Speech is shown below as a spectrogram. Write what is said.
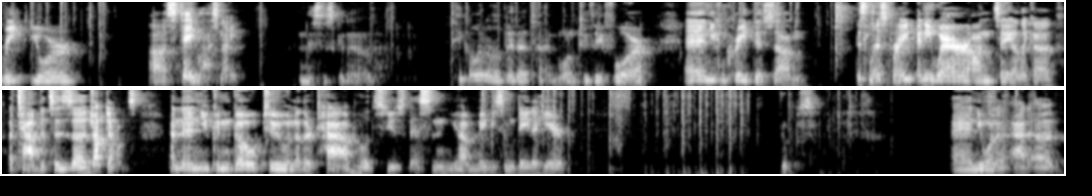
rate your uh, stay last night? And this is gonna take a little bit of time. One, two, three, four, and you can create this um, this list right anywhere on say a, like a, a tab that says uh, drop downs, and then you can go to another tab. Let's use this, and you have maybe some data here. Oops. And you want to add a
